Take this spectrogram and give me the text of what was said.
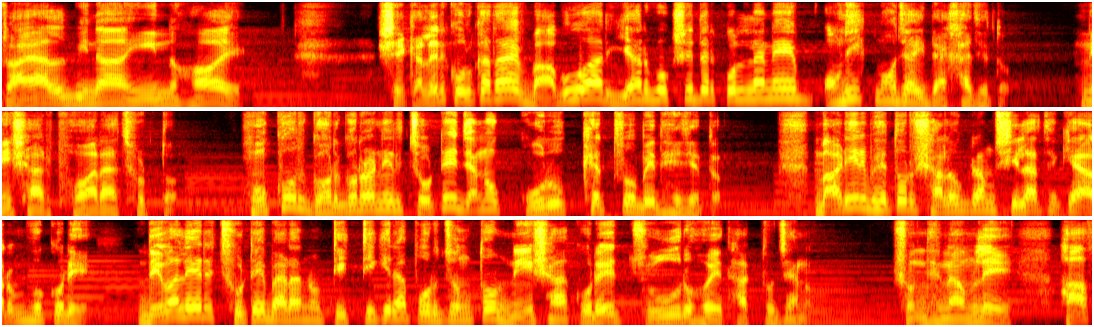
ট্রায়াল বিনা ইন হয়? সেকালের কলকাতায় বাবু আর ইয়ার বক্সিদের কল্যাণে অনেক মজাই দেখা যেত। নেশার ফোয়ারা ছুটত। হুঁকোর গরগরানির চোটে যেন কুরুক্ষেত্র বেঁধে যেত। বাড়ির ভেতর শালগ্রাম শিলা থেকে আরম্ভ করে দেওয়ালের ছুটে বেড়ানো টিকটিকিরা পর্যন্ত নেশা করে চুর হয়ে থাকতো যেন। সন্ধে নামলে হাফ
